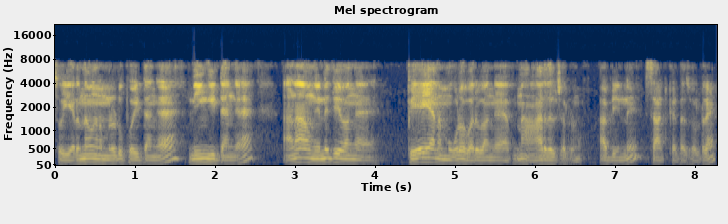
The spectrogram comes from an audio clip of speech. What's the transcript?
ஸோ இறந்தவங்க நம்மளோட போயிட்டாங்க நீங்கிட்டாங்க. ஆனால் அவங்க என்ன செய்வாங்க? பேயா நம்ம கூட வருவாங்க அப்படின்னு ஆறுதல் சொல்லணும் அப்படின்னு ஷார்ட்கட்டாக சொல்கிறேன்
